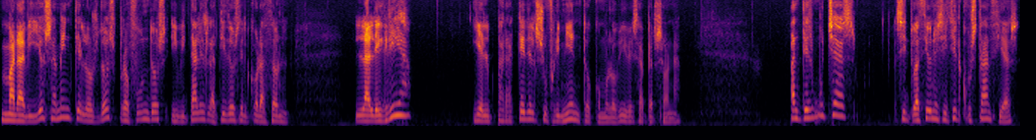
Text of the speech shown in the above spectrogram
maravillosamente los dos profundos y vitales latidos del corazón, la alegría y el para qué del sufrimiento como lo vive esa persona. Ante muchas situaciones y circunstancias,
